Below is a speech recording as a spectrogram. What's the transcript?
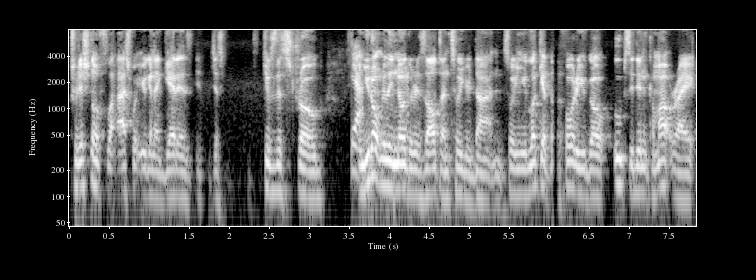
traditional flash, what you're gonna get is it just gives the strobe yeah. And you don't really know the result until you're done. So when you look at the photo, you go, oops, it didn't come out right.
